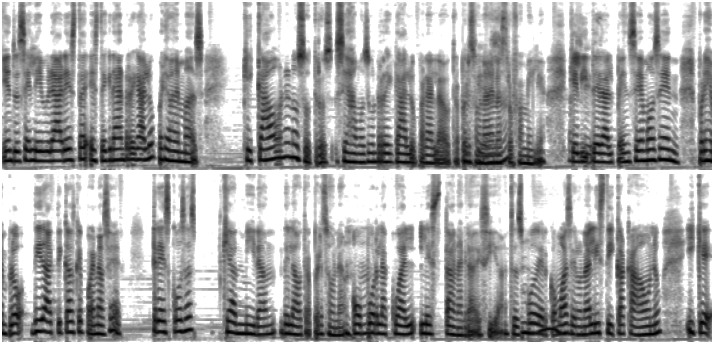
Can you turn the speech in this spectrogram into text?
Y entonces celebrar este, este gran regalo, pero además que cada uno de nosotros seamos un regalo para la otra persona de nuestra familia. Que literal pensemos en, por ejemplo, didácticas que pueden hacer. Tres cosas que admiran de la otra persona o por la cual le están agradecida. Entonces poder como hacer una listica cada uno y que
